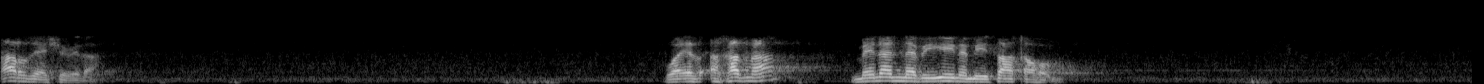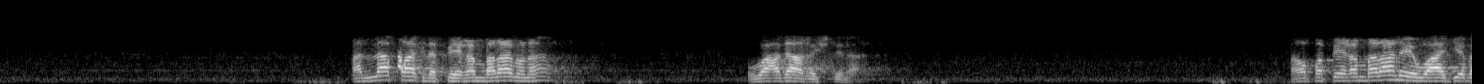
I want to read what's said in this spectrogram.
ارض شویدہ۔ وَإِذْ أَخَذْنَا مِنَ النَّبِيِّينَ مِيثَاقَهُمْ اللہ پاک دا پیغمبرانو نا وعدہ غشتنا او پا پیغمبرانو واجب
